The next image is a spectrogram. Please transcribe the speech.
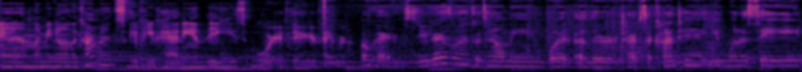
And let me know in the comments if you've had any of these or if they're your favorite. Okay, so you guys will have to tell me what other types of content you want to see.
